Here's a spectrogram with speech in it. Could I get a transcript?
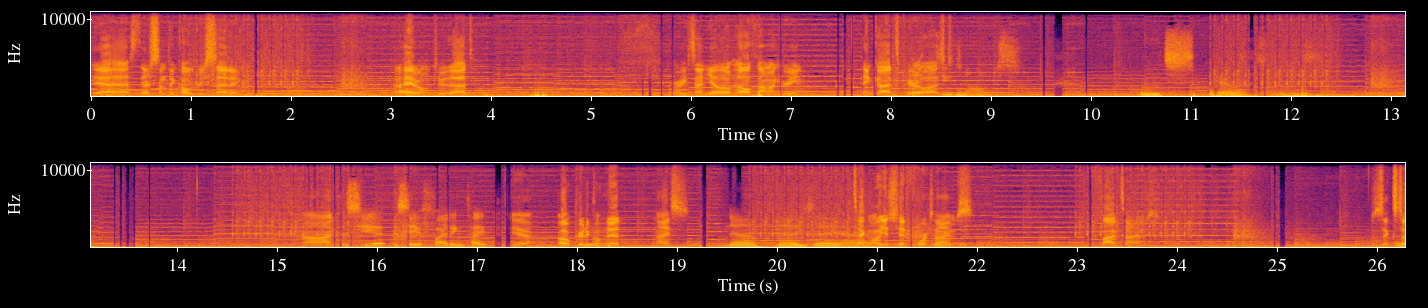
Yeah, there's something called resetting. But I don't do that. Or he's on yellow health, I'm on green. Thank God it's paralyzed. Two times. Ooh, it's paralyzed. Nice. Come on. Is he a, is he a fighting type? Yeah. Oh, critical hit. Nice. No, no, he's a. Uh, Technically just hit four times. Five times. Six Okay.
